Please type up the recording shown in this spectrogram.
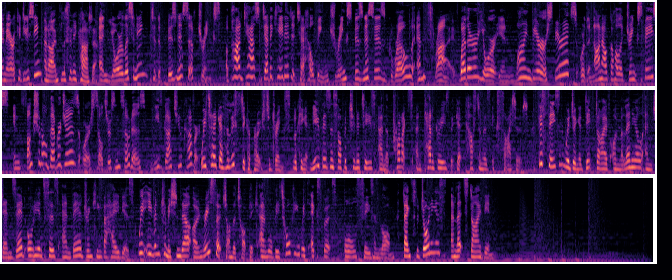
I'm Erica Duecy. And I'm Felicity Carter. And you're listening to The Business of Drinks, a podcast dedicated to helping drinks businesses grow and thrive. Whether you're in wine, beer, or spirits, or the non alcoholic drink space, in functional beverages or seltzers and sodas, we've got you covered. We take a holistic approach to drinks, looking at new business opportunities and the products and categories that get customers excited. This season, we're doing a deep dive on millennial and Gen Z audiences and their drinking behaviours. We even commissioned our own research on the topic and we'll be talking with experts all season long. Thanks for joining us and let's dive in.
